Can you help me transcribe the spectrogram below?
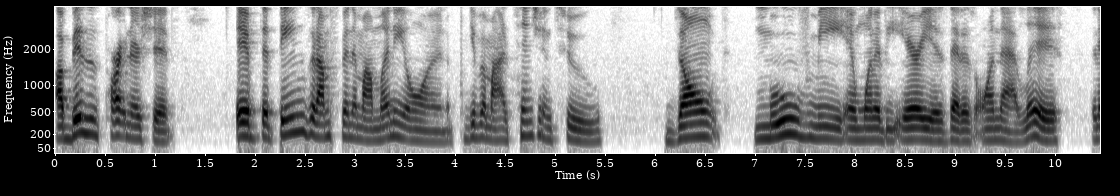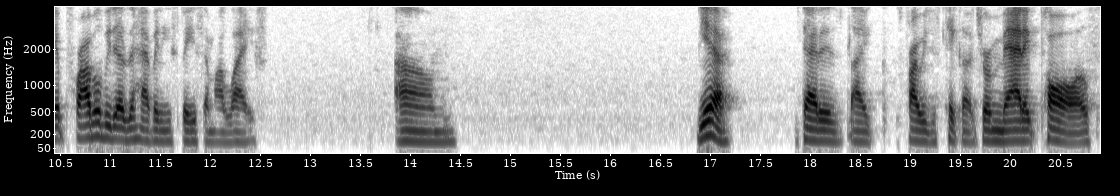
uh, business partnerships. If the things that I'm spending my money on, giving my attention to, don't move me in one of the areas that is on that list, then it probably doesn't have any space in my life. Um, yeah, that is like probably just take a dramatic pause.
